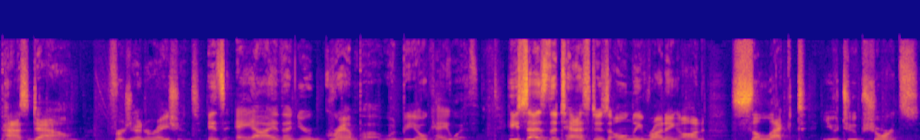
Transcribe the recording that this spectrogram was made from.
passed down for generations. It's AI that your grandpa would be okay with. He says the test is only running on select YouTube shorts,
